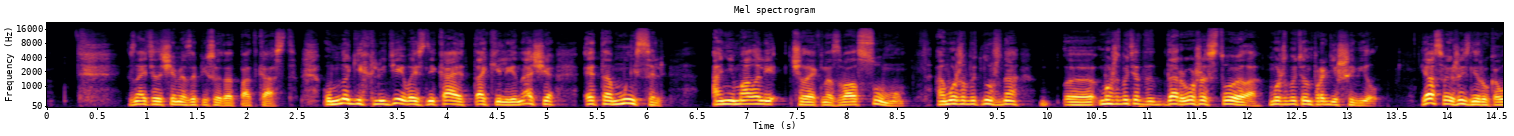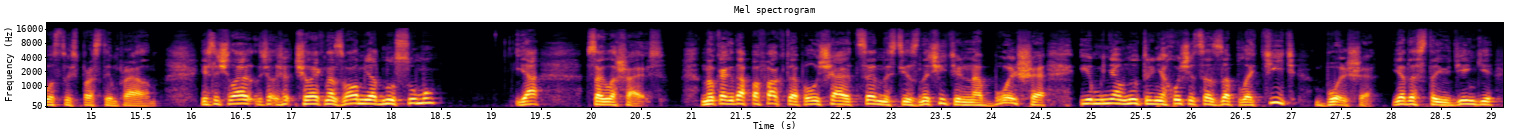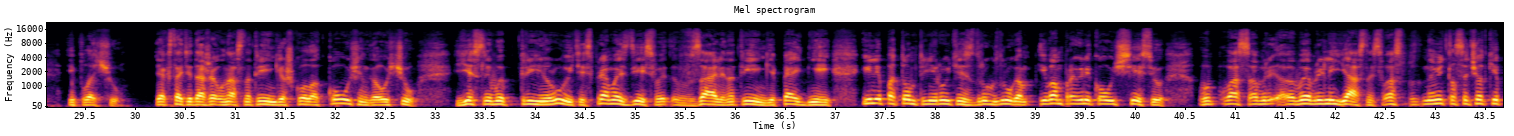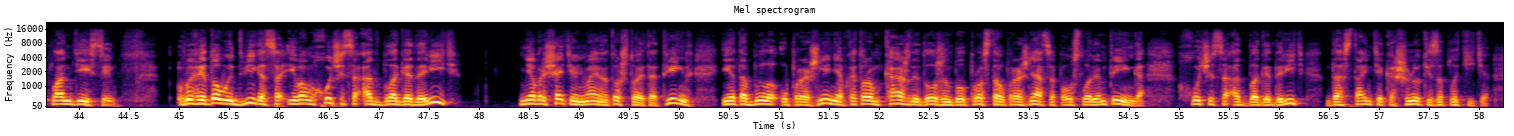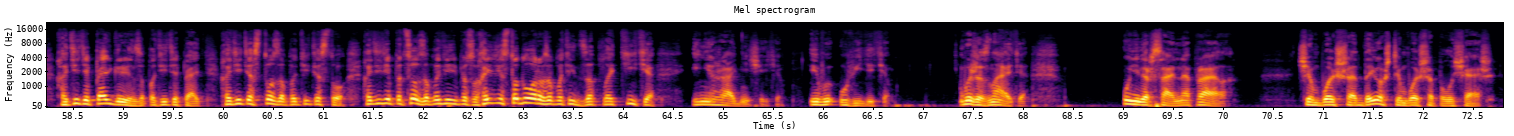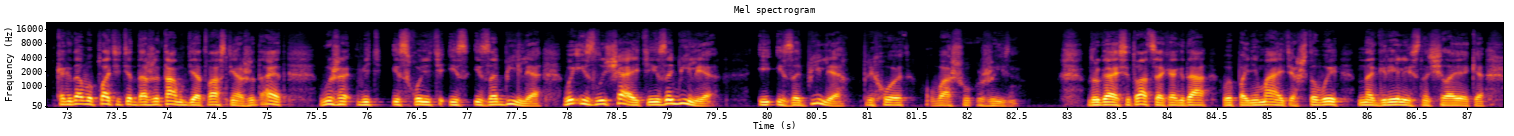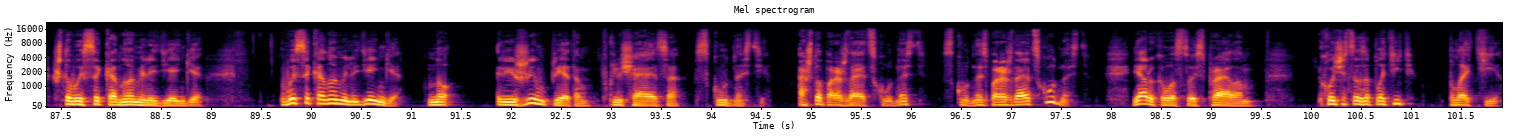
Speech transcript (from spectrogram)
Знаете, зачем я записываю этот подкаст? У многих людей возникает так или иначе эта мысль – а не мало ли человек назвал сумму? А может быть, нужно, э, может быть, это дороже стоило, может быть, он продешевил. Я в своей жизни руководствуюсь простым правилом. Если человек, человек назвал мне одну сумму, я соглашаюсь. Но когда по факту я получаю ценности значительно больше, и меня внутренне хочется заплатить больше, я достаю деньги и плачу. Я, кстати, даже у нас на тренинге школа коучинга учу. Если вы тренируетесь прямо здесь, в зале, на тренинге 5 дней, или потом тренируетесь друг с другом, и вам провели коуч-сессию, вы, вас, вы обрели ясность, у вас наметился четкий план действий, вы готовы двигаться, и вам хочется отблагодарить не обращайте внимания на то, что это тренинг, и это было упражнение, в котором каждый должен был просто упражняться по условиям тренинга. Хочется отблагодарить, достаньте кошелек и заплатите. Хотите 5 гривен, заплатите 5. Хотите 100, заплатите 100. Хотите 500, заплатите 500. Хотите 100 долларов заплатить, заплатите. И не жадничайте. И вы увидите. Вы же знаете, универсальное правило – чем больше отдаешь, тем больше получаешь. Когда вы платите даже там, где от вас не ожидает, вы же ведь исходите из изобилия. Вы излучаете изобилие. И изобилие приходит в вашу жизнь. Другая ситуация, когда вы понимаете, что вы нагрелись на человеке, что вы сэкономили деньги. Вы сэкономили деньги, но режим при этом включается скудности. А что порождает скудность? Скудность порождает скудность. Я руководствуюсь правилом Хочется заплатить – плати.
